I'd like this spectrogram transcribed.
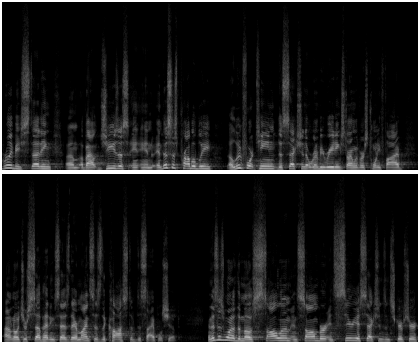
really be studying um, about Jesus, and, and, and this is probably uh, Luke 14, this section that we're going to be reading, starting with verse 25. I don't know what your subheading says there. Mine says the cost of discipleship. And this is one of the most solemn and somber and serious sections in Scripture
